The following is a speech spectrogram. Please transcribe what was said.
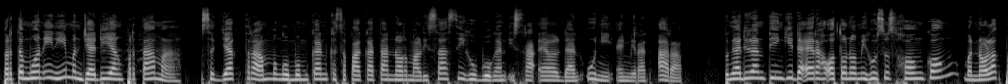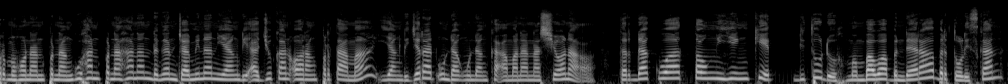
Pertemuan ini menjadi yang pertama sejak Trump mengumumkan kesepakatan normalisasi hubungan Israel dan Uni Emirat Arab. Pengadilan Tinggi Daerah Otonomi Khusus Hong Kong menolak permohonan penangguhan penahanan dengan jaminan yang diajukan orang pertama yang dijerat Undang-Undang Keamanan Nasional. Terdakwa Tong Ying Kit dituduh membawa bendera bertuliskan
